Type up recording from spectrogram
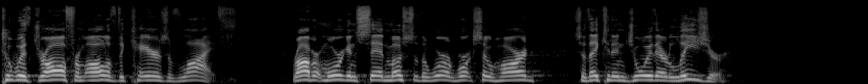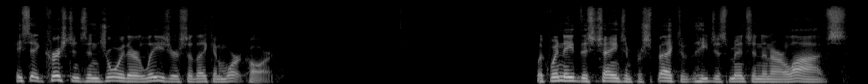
to withdraw from all of the cares of life. Robert Morgan said most of the world works so hard so they can enjoy their leisure. He said Christians enjoy their leisure so they can work hard. Look, we need this change in perspective that he just mentioned in our lives.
